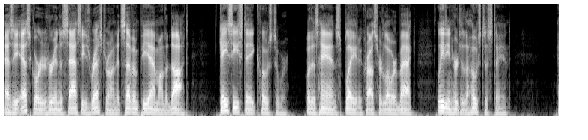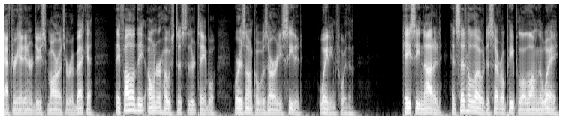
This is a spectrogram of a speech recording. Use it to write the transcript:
As he escorted her into Sassy's restaurant at 7 p.m. on the dot, Casey stayed close to her with his hand splayed across her lower back, leading her to the hostess stand. After he had introduced Mara to Rebecca, they followed the owner hostess to their table, where his uncle was already seated, waiting for them. Casey nodded and said hello to several people along the way,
